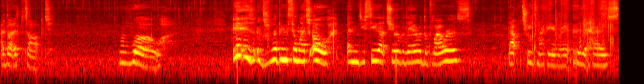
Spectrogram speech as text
I thought it stopped. Whoa. It is dripping so much. Oh, and you see that tree over there with the flowers? That tree's my favorite because it has,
